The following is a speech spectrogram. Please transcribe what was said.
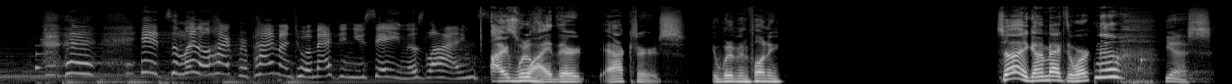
it's a little hard for Paimon to imagine you saying those lines. I That's would why they're actors. It would have been funny. So, you going back to work now? Yes,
